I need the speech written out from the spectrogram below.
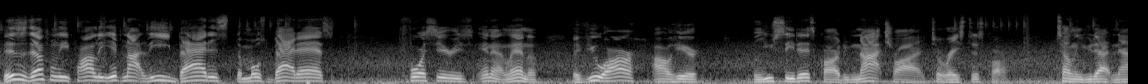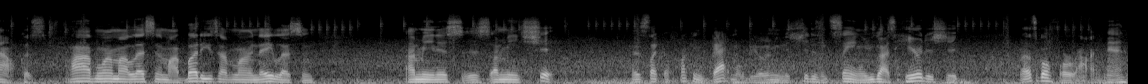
this is definitely probably if not the baddest, the most badass four series in Atlanta. If you are out here and you see this car, do not try to race this car. I'm telling you that now, because I've learned my lesson. My buddies have learned their lesson. I mean, it's it's I mean shit. It's like a fucking Batmobile. I mean, this shit is insane. When you guys hear this shit, let's go for a ride, man.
